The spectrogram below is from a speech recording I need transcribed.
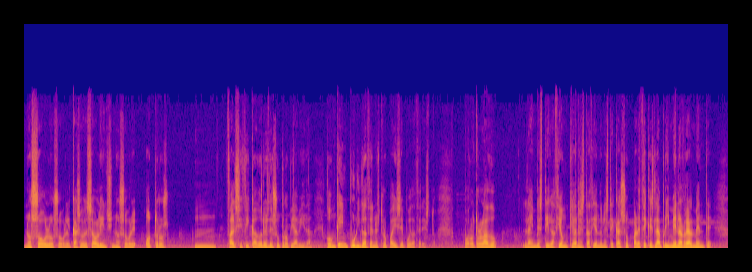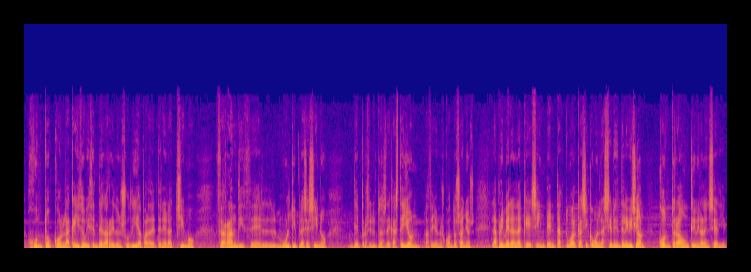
no solo sobre el caso del Shaolin, sino sobre otros mm, falsificadores de su propia vida. ¿Con qué impunidad en nuestro país se puede hacer esto? Por otro lado, la investigación que ahora se está haciendo en este caso parece que es la primera realmente, junto con la que hizo Vicente Garrido en su día para detener a Chimo Ferrandiz, el múltiple asesino de prostitutas de Castellón, hace ya unos cuantos años, la primera en la que se intenta actuar casi como en las series de televisión, contra un criminal en serie.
